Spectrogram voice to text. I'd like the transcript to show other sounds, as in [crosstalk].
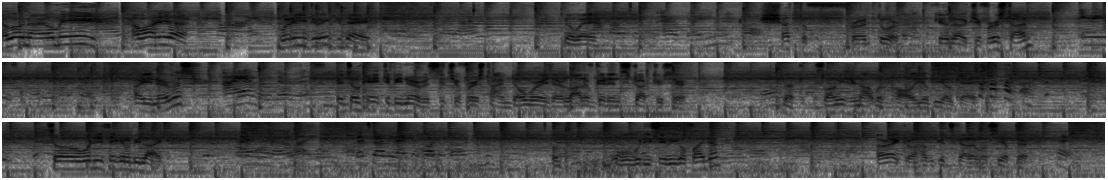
Hello, Naomi. How are you? Hi. What are you doing today? No way. I was an airplane. Shut the front door. Get out. Your first time? It is. It is first time. Are you nervous? I am really nervous. It's okay to be nervous. It's your first time. Don't worry. There are a lot of good instructors here. Look, as long as you're not with Paul, you'll be okay. [laughs] so, what do you think it'll be like? I don't know. Like that's gonna be like the hard one. Well, what do you say we go find out? All right, girl. Have a good skydive. We'll see you up there. Okay.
